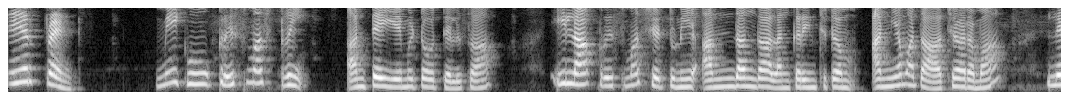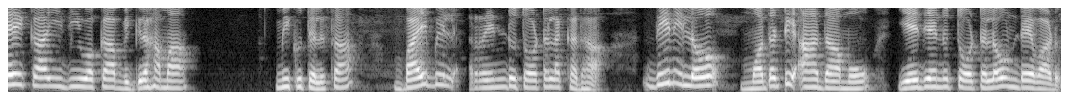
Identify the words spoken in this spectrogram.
డియర్ ఫ్రెండ్స్ మీకు క్రిస్మస్ ట్రీ అంటే ఏమిటో తెలుసా? ఇలా క్రిస్మస్ చెట్టుని అందంగా అలంకరించటం అన్యమత ఆచారమా? లేక ఇది ఒక విగ్రహమా? మీకు తెలుసా? బైబిల్ రెండు తోటల కథ. దీనిలో మొదటి ఆదాము ఏదేను తోటలో ఉండేవాడు.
